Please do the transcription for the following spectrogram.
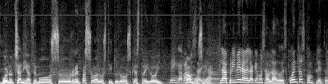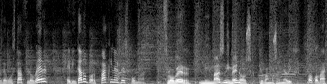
Bueno, Chani, hacemos eh, repaso a los títulos que has traído hoy. Venga, vamos, allá. La primera de la que hemos hablado es Cuentos completos de Gustave Flaubert, editado por Páginas de Espuma. Flaubert, ni más ni menos. ¿Qué vamos a añadir? Poco más.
